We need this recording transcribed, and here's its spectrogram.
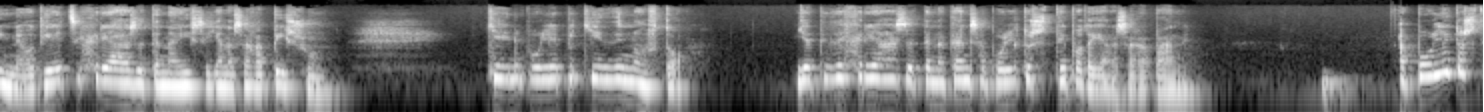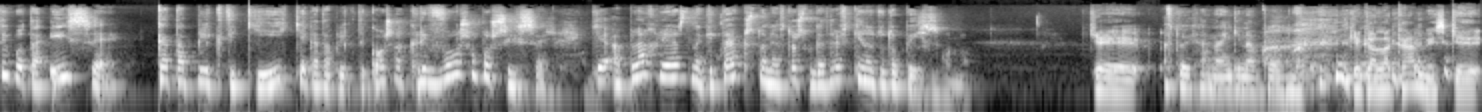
είναι, ότι έτσι χρειάζεται να είσαι για να σε αγαπήσουν. Και είναι πολύ επικίνδυνο αυτό. Γιατί δεν χρειάζεται να κάνεις απολύτως τίποτα για να σε αγαπάνε. Απολύτως τίποτα. Είσαι καταπληκτική και καταπληκτικός ακριβώς όπως είσαι. Και απλά χρειάζεται να κοιτάξεις τον εαυτό στον καθρέφτη και να του το πεις. Συμφωνώ. Και, Αυτό είχα ανάγκη να πω. και καλά κάνεις. και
